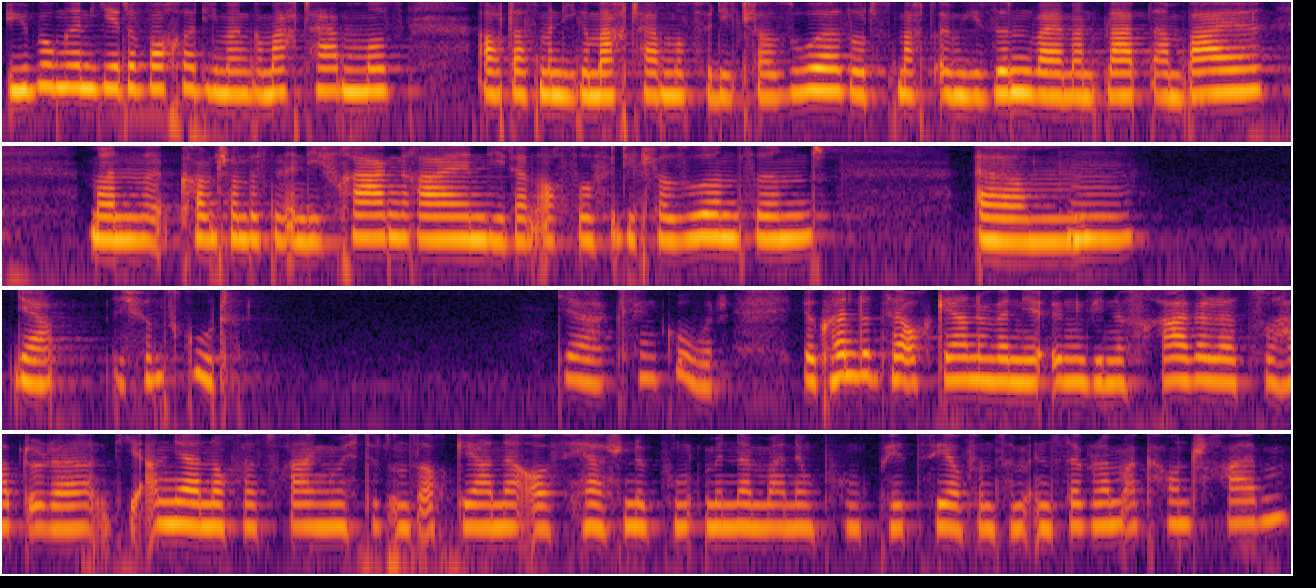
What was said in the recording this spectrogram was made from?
Übungen jede Woche, die man gemacht haben muss. Auch, dass man die gemacht haben muss für die Klausur. So, das macht irgendwie Sinn, weil man bleibt am Ball. Man kommt schon ein bisschen in die Fragen rein, die dann auch so für die Klausuren sind. Ähm, Mhm. ja, ich finde es gut. Ja, klingt gut. Ihr könnt uns ja auch gerne, wenn ihr irgendwie eine Frage dazu habt oder die Anja noch was fragen möchtet, uns auch gerne auf herrschende.mindermeinung.pc auf unserem Instagram-Account schreiben.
